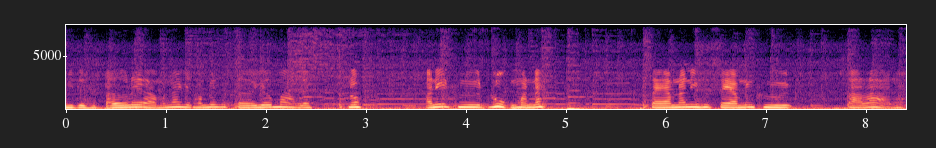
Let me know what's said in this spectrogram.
มีแต่สเตอร์เลยอะ มันน่าจะทำด้วยสเตอร์เยอะมากเลยเนาะ อันนี้คือลูกของมันนะ แซมนะนี่คือแซมนั่นคือซาร่านะ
